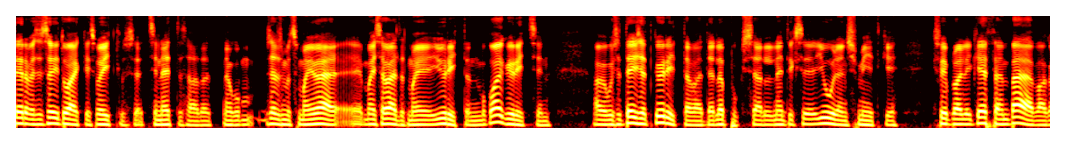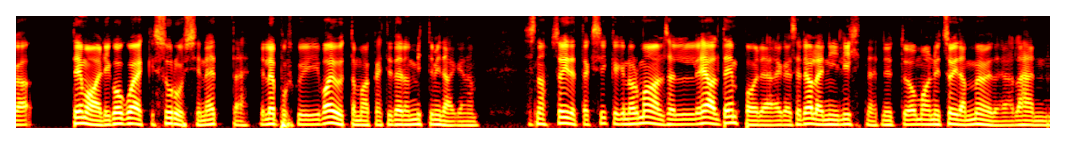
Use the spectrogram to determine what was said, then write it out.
terve see sõiduaeg käis võitlus, et sinna ette saada, et nagu selles mõttes ma ei öe-, ma ei saa öelda, et ma ei üritanud, ma kogu aeg üritasin. aga kui seal teised ka üritavad ja lõpuks seal näiteks Julian Schmidtki, kes võib-olla oli kehvem päev, aga tema oli kogu aeg, kes surus sinna ette ja lõpuks, kui vajutama hakati, tal ei olnud mitte midagi enam. sest noh, sõidetakse ikkagi normaalsel heal tempol ja ega seal ei ole nii lihtne, et nüüd ma nüüd sõidan mööda ja lähen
